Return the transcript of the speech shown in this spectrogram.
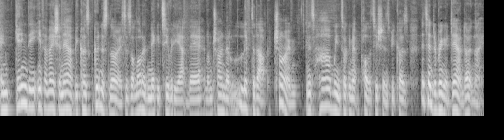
and getting the information out because goodness knows there's a lot of negativity out there, and I'm trying to lift it up, chime. And it's hard when you're talking about politicians because they tend to bring it down, don't they?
